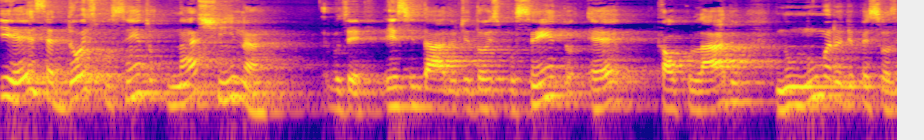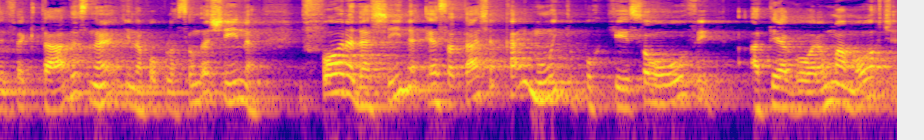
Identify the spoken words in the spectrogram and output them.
E esse é 2% na China. Quer dizer, esse dado de 2% é calculado no número de pessoas infectadas né, e na população da China. Fora da China, essa taxa cai muito, porque só houve até agora uma morte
